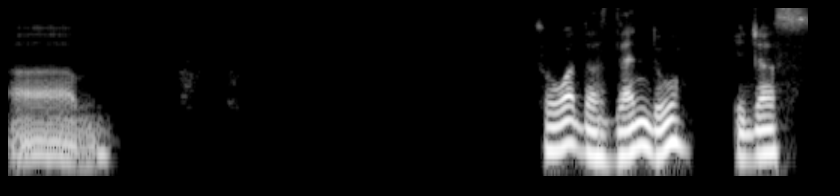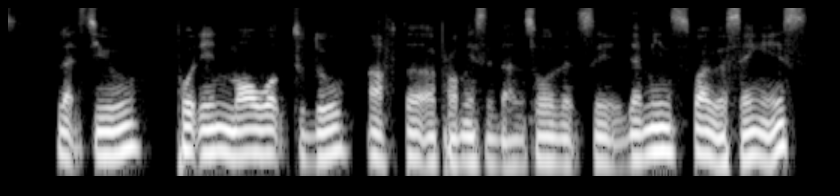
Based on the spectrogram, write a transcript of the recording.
Um, so what does then do? It just lets you put in more work to do after a promise is done. So let's say that means what we're saying is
